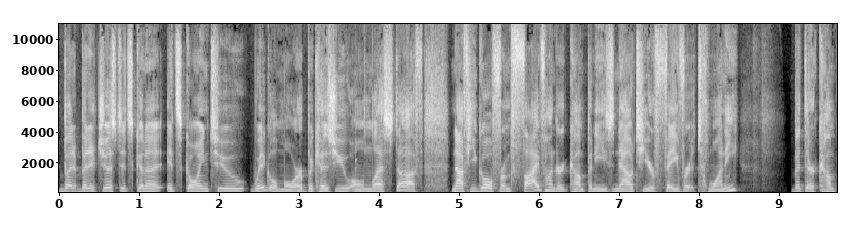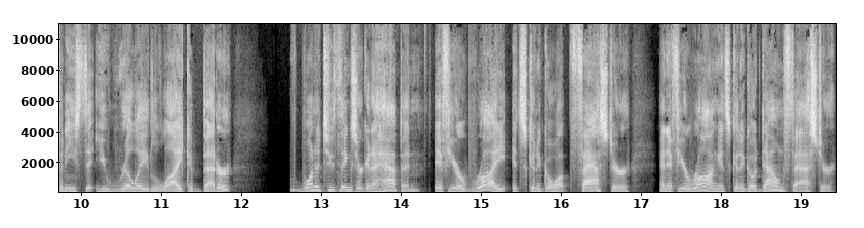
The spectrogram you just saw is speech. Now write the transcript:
but but it just it's going to it's going to wiggle more because you own less stuff. Now if you go from 500 companies now to your favorite 20, but they're companies that you really like better, one of two things are going to happen. If you're right, it's going to go up faster, and if you're wrong, it's going to go down faster.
